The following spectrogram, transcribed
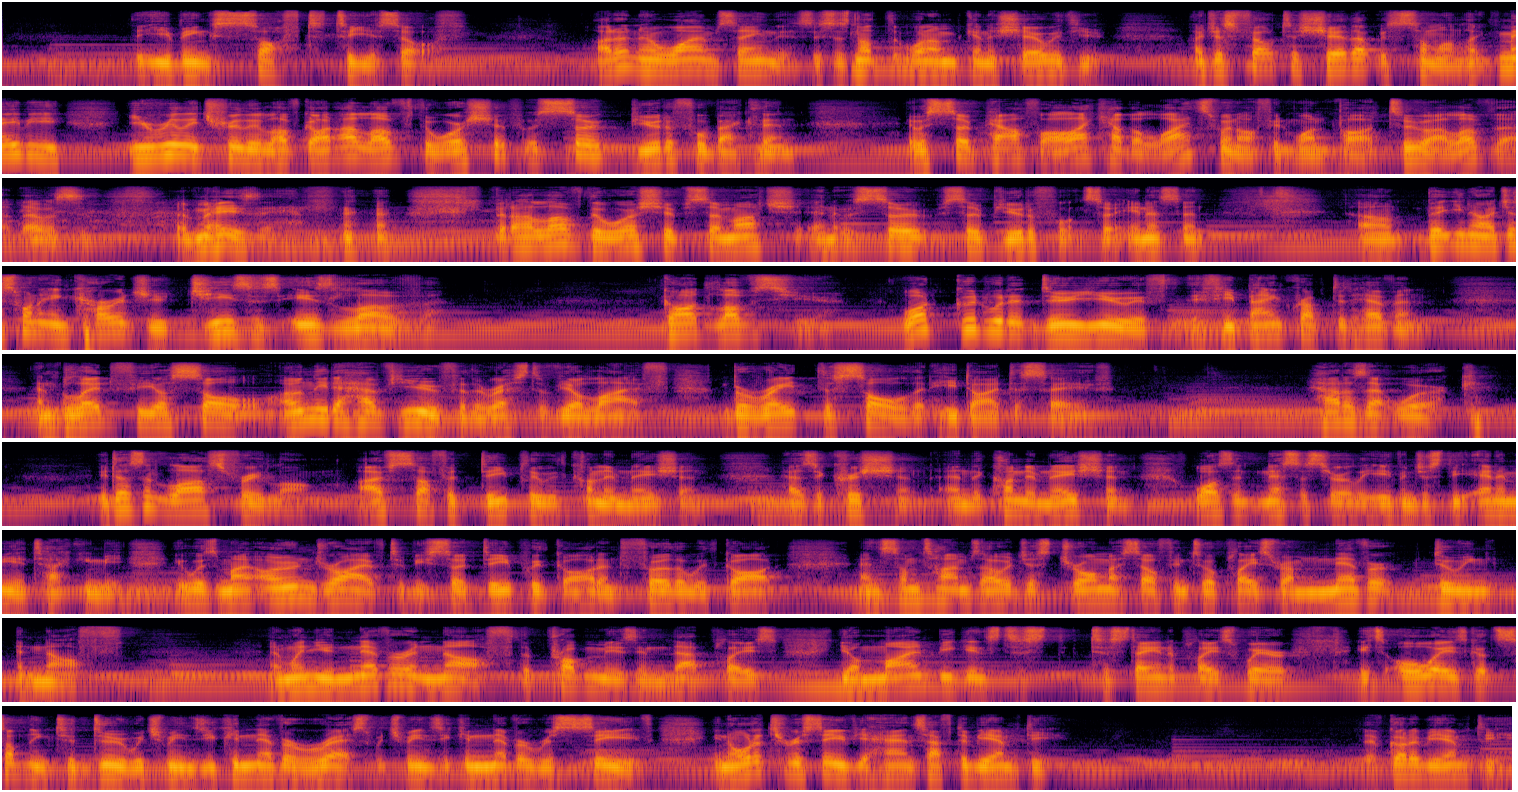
that you're being soft to yourself. I don't know why I'm saying this. This is not what I'm going to share with you. I just felt to share that with someone. Like maybe you really truly love God. I loved the worship. It was so beautiful back then. It was so powerful. I like how the lights went off in one part too. I love that. That was amazing. but I love the worship so much, and it was so so beautiful and so innocent. Um, but you know, I just want to encourage you. Jesus is love. God loves you. What good would it do you if if He bankrupted heaven? And bled for your soul, only to have you for the rest of your life berate the soul that he died to save. How does that work? It doesn't last very long. I've suffered deeply with condemnation as a Christian, and the condemnation wasn't necessarily even just the enemy attacking me. It was my own drive to be so deep with God and further with God. And sometimes I would just draw myself into a place where I'm never doing enough. And when you're never enough, the problem is in that place, your mind begins to, to stay in a place where it's always got something to do, which means you can never rest, which means you can never receive. In order to receive, your hands have to be empty. They've got to be empty.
